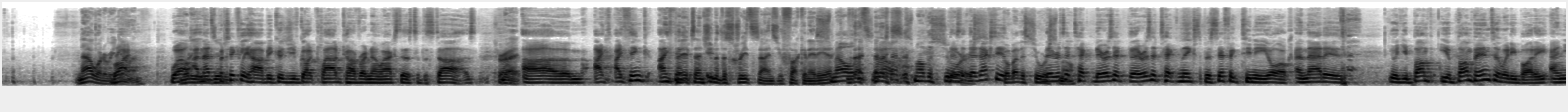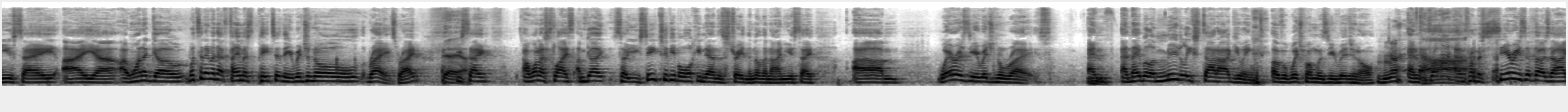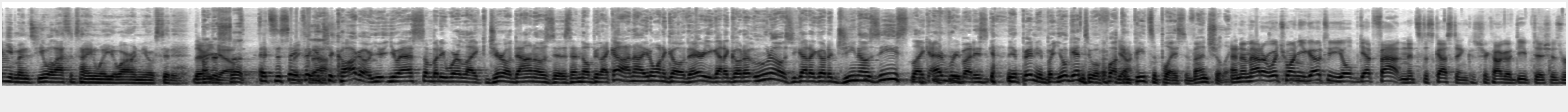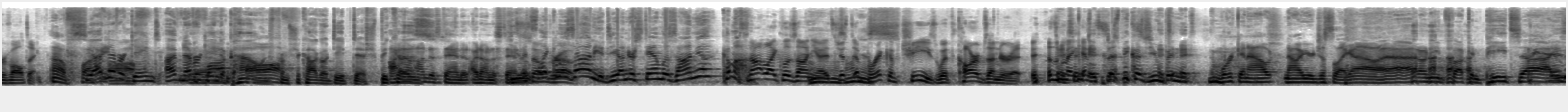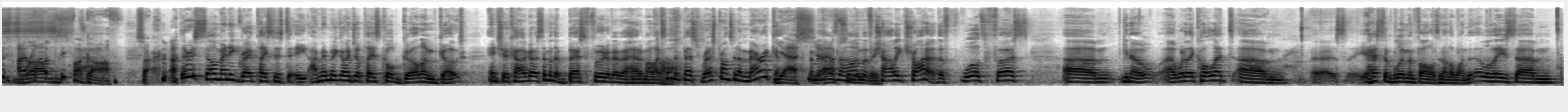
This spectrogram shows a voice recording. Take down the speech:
now what are we Right. doing? Well, and that's do particularly hard because you've got cloud cover and no access to the stars. right. Um, I, I think I think Pay attention it- to the street signs, you fucking idiot. Smell, That's- smell, smell the sewers. There's, there's actually a, go by the sewer there is smell. a tech, there is a there is a technique specific to New York, and that is you, know, you bump you bump into anybody and you say I uh, I want to go. What's the name of that famous pizza? The original Ray's, right? Yeah, You yeah. say I want a slice. I'm going. So you see two people walking down the street in the middle of the night, and you say, um, "Where is the original Ray's?" And, hmm. and they will immediately start arguing over which one was the original. And from, ah. and from a series of those arguments, you will ascertain where you are in New York City. There Understood. you go. It's the same Makes thing in. Chicago. You you ask somebody where like Giordano's is, and they'll be like, "Oh no, you don't want to go there. You got to go to Uno's. You got to go to Gino's East." Like everybody's got the opinion, but you'll get to a fucking Yeah. pizza place eventually. And no matter which one you go to, you'll get fat, and it's disgusting because Chicago deep dish is revolting. oh See! I've never off. gained I've never gained a Fuck pound off. from Chicago deep dish because I don't understand it. I don't understand it. It's so like gross. lasagna. Do you understand lasagna? Come on. It's not like lasagna. Mm, it's just a brick of cheese with carbs under it. It doesn't It's- make any it's sense. just because you've It's- been it's- working out, now you're just like, oh, I I don't eat fucking pizza. I eat I love rubs. Fuck off. Sorry. There are so many great places to eat. I remember going to a place called Girl and Goat in Chicago. Some of the best food I've ever had in my life. Some of the oh. best restaurants in America. Yes, remember yeah, that was the home absolutely. of Charlie Trotter, the world's first. Um, you know, uh, what do they call it? Um, uh, Heston Blumenthal is another one. All these um,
